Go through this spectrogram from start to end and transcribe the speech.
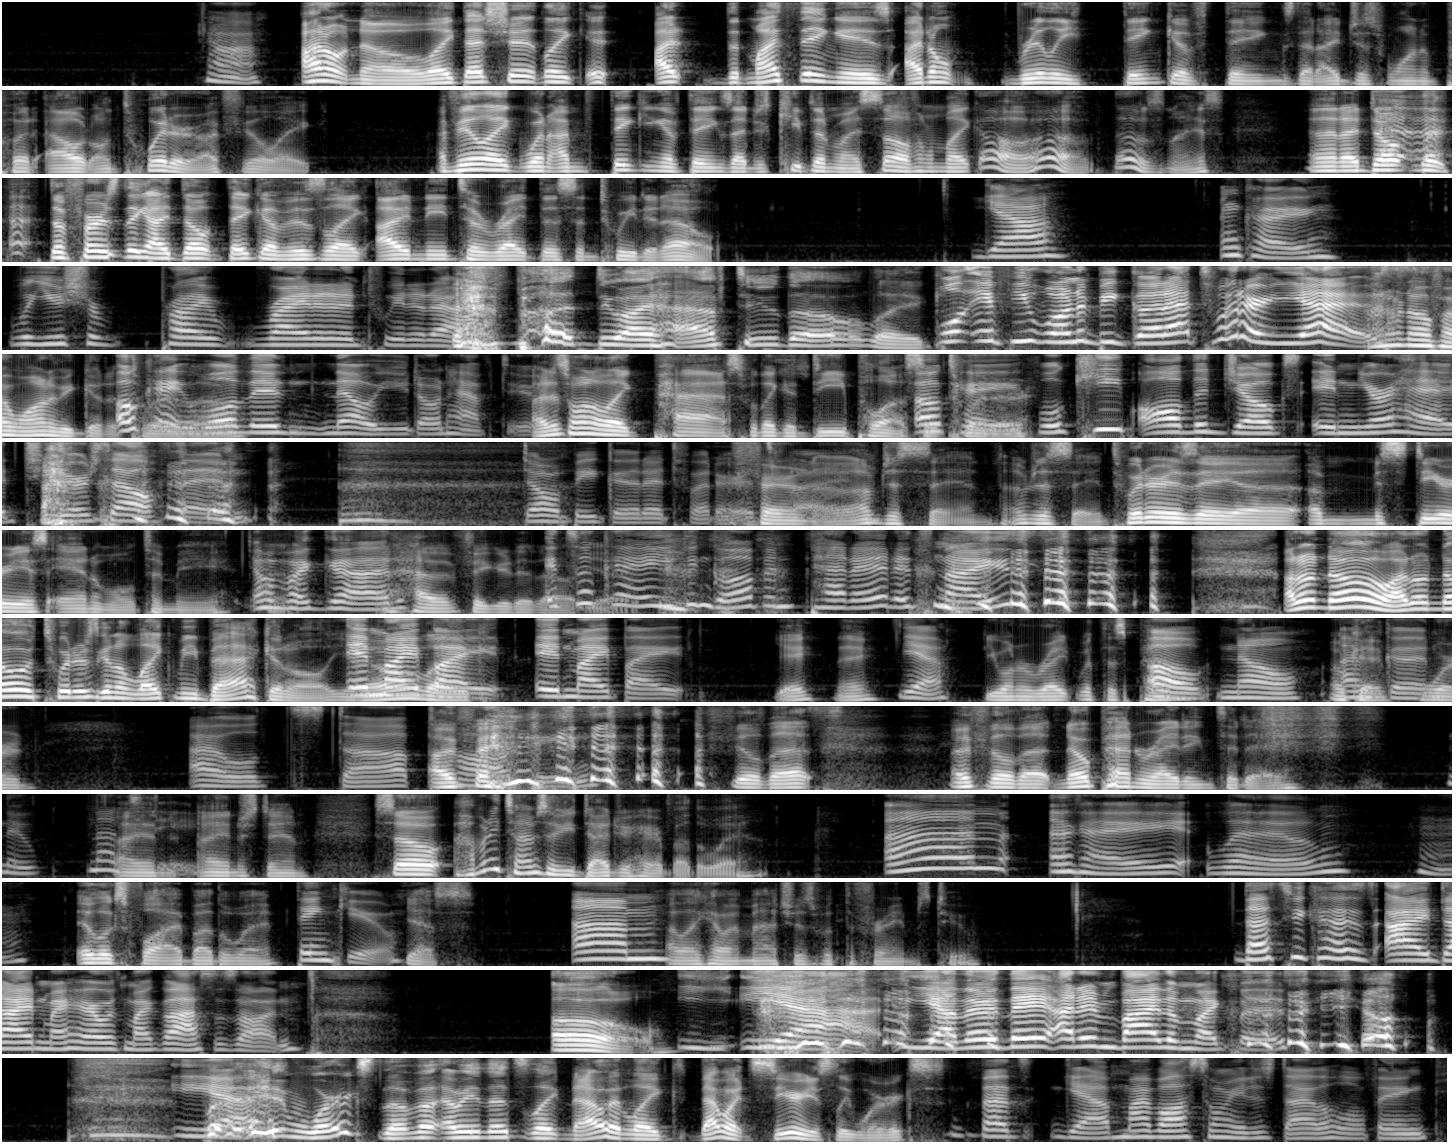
Huh. I don't know. Like that shit. Like it, I. The, my thing is, I don't really think of things that I just want to put out on Twitter. I feel like, I feel like when I'm thinking of things, I just keep them to myself, and I'm like, oh, oh, that was nice. And then I don't. The, the first thing I don't think of is like I need to write this and tweet it out. Yeah. Okay. Well, you should probably write it and tweet it out. but do I have to though? Like, well, if you want to be good at Twitter, yes. I don't know if I want to be good at Okay, Twitter. Okay, well then no, you don't have to. I just want to like pass with like a D plus at okay, Twitter. well keep all the jokes in your head to yourself then. Don't be good at Twitter. It's Fair fine. enough. I'm just saying. I'm just saying. Twitter is a uh, a mysterious animal to me. Oh my god. I haven't figured it It's out. yet. okay. You can go up and pet it. It's nice. I don't know. I don't know if Twitter's gonna like me back at all. You it know? might like, bite. It might bite. Yay, nay. Yeah. Do you want to write with this pen? Oh no, okay. I'm good. Word. I will stop I talking. I feel that. I feel that. No pen writing today. nope, not I un- today. I understand. So, how many times have you dyed your hair, by the way? um. Okay. Well. Hmm. It looks fly, by the way. Thank you. Yes, Um. I like how it matches with the frames too. That's because I dyed my hair with my glasses on. Oh. Y- yeah. yeah. They're they. I didn't buy them like this. yeah. Yeah. But it works though. I mean, that's like now it like now it seriously works. That's yeah. My boss told me to just dye the whole thing,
